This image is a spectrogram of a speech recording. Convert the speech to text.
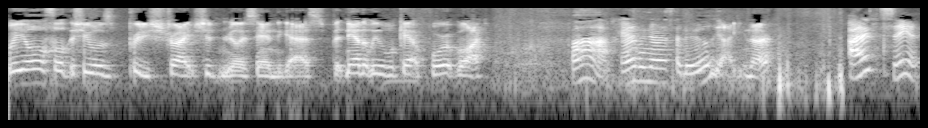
we all thought that she was pretty straight. She didn't really stand the gas. But now that we look out for it, we're like, fuck, how did we notice that earlier? You know, I didn't see it.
